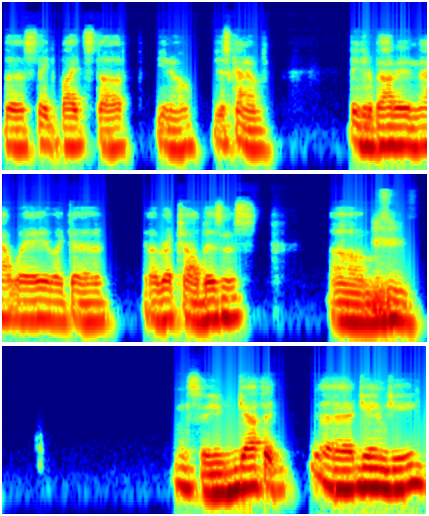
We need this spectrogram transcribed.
the snake bite stuff, you know, just kind of thinking about it in that way, like a, a reptile business. Um, mm-hmm. Let's see, Jeff at uh, JMG,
